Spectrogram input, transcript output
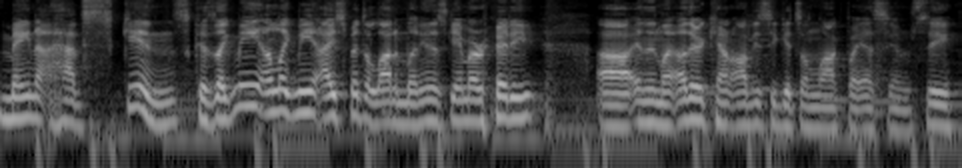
may not have skins, because like me, unlike me, I spent a lot of money in this game already. Uh, and then my other account obviously gets unlocked by SCMC.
